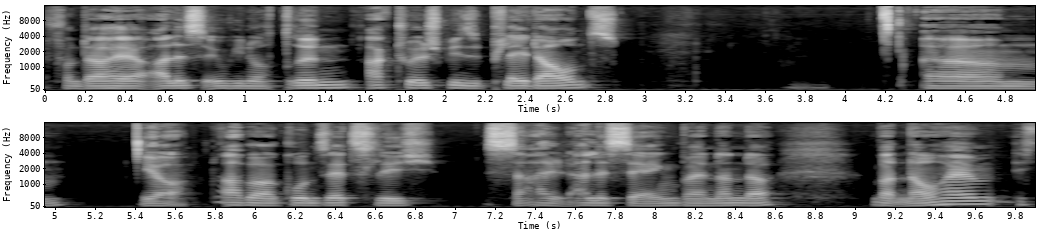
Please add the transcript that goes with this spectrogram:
Von daher alles irgendwie noch drin. Aktuell spielen sie Playdowns. Ähm, ja, aber grundsätzlich ist da halt alles sehr eng beieinander. Bad Nauheim, ich,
